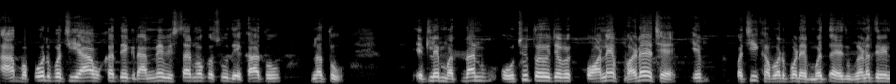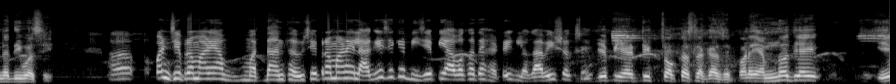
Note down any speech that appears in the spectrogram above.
આ બપોર પછી આ વખતે ગ્રામ્ય વિસ્તારમાં કશું દેખાતું નતું એટલે મતદાન ઓછું થયું છે કોને ફળે છે એ પછી ખબર પડે ગણતરીના દિવસે. પણ જે પ્રમાણે આ મતદાન થયું છે, એ પ્રમાણે લાગે છે કે બીજેપી આ વખતે હેટ્રિક લગાવી શકશે? બીજેપી હેટ્રિક ચોક્કસ લગાશે પણ એમનો જે એ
